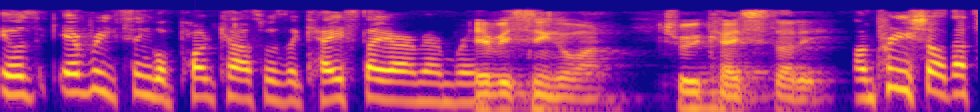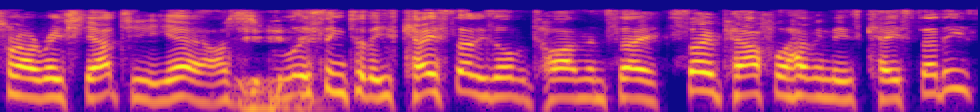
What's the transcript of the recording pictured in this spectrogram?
it was every single podcast was a case study I remember. Every single one True case study. I'm pretty sure that's when I reached out to you. Yeah, I was yeah. listening to these case studies all the time and say so powerful having these case studies.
